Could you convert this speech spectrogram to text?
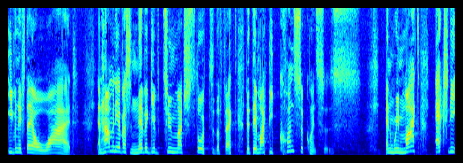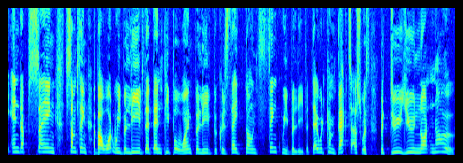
even if they are wide? And how many of us never give too much thought to the fact that there might be consequences? And we might actually end up saying something about what we believe that then people won't believe because they don't think we believe it. They would come back to us with, But do you not know?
